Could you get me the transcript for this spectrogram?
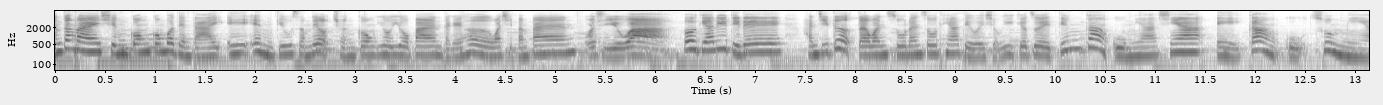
迎登来成功广播电台 AM 九三六成功幼幼班，大家好，我是班班。我是优啊，好，今日伫咧韩之岛台湾苏咱所听到的俗语叫做“顶港有名声，下港有出名”。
